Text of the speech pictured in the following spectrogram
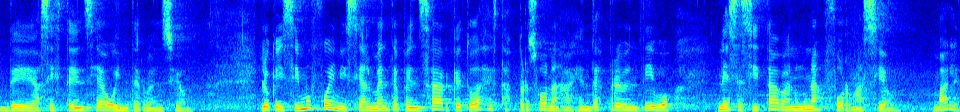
de asistencia o intervención. Lo que hicimos fue inicialmente pensar que todas estas personas, agentes preventivos, necesitaban una formación, ¿vale?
